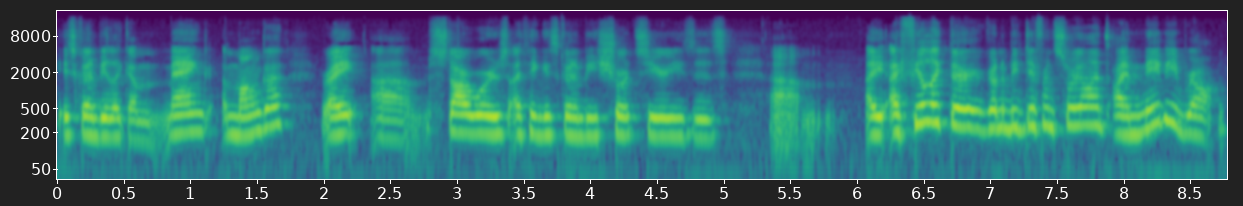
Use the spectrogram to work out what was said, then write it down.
is going to be like a, mang- a manga, right? Um, Star Wars, I think, is going to be short series. Is um, I, I feel like there are going to be different storylines. I may be wrong,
